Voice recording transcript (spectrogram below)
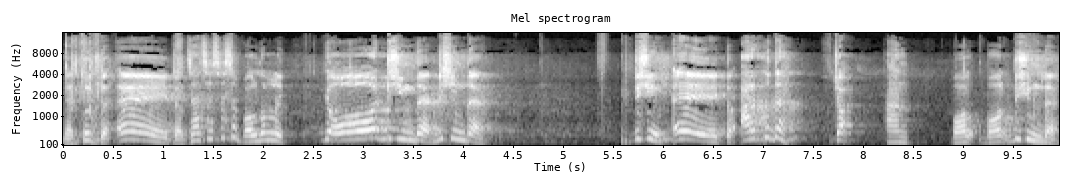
ভিতরে পড়া 네, tud 에이, 저, 자, 자, 자, 자, 뭘 돌려. 요, 디심다, 디심다. 디심, 에이, 또, 아르쿠다. 자, 안, 볼, 볼, 디심다,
